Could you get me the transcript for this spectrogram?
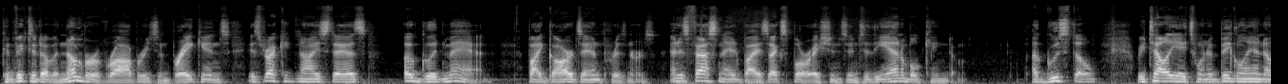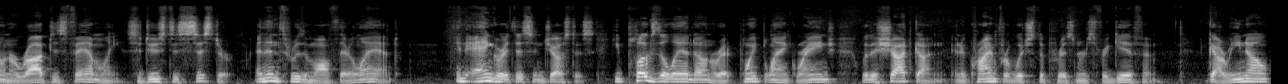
convicted of a number of robberies and break ins, is recognized as a good man by guards and prisoners, and is fascinated by his explorations into the animal kingdom. Augusto retaliates when a big landowner robbed his family, seduced his sister, and then threw them off their land. In anger at this injustice, he plugs the landowner at point blank range with a shotgun in a crime for which the prisoners forgive him. Garino,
